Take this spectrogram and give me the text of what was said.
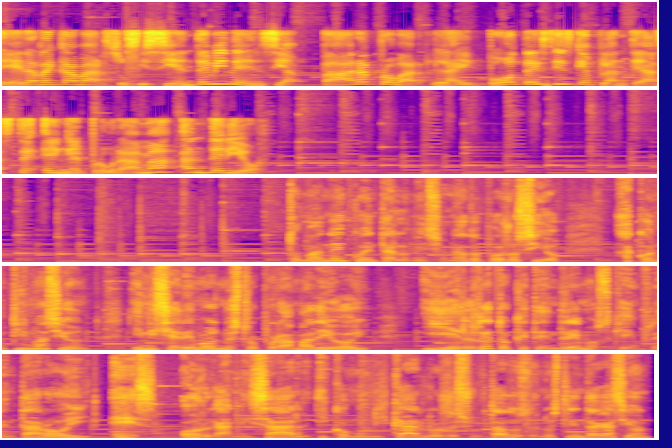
era recabar suficiente evidencia para probar la hipótesis que planteaste en el programa anterior. Tomando en cuenta lo mencionado por Rocío, a continuación iniciaremos nuestro programa de hoy y el reto que tendremos que enfrentar hoy es organizar y comunicar los resultados de nuestra indagación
